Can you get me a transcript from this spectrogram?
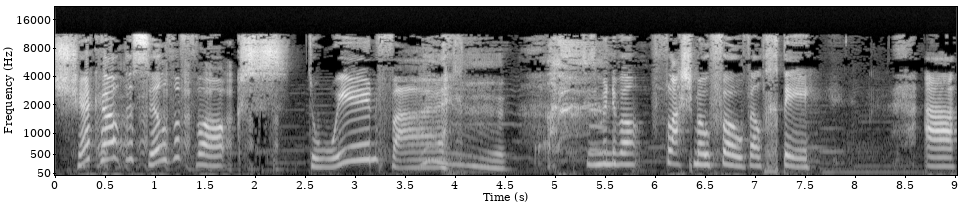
Check out the silver fox. Dwi'n ffain. Ti'n mynd i fo flashmofo fel chdi. A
